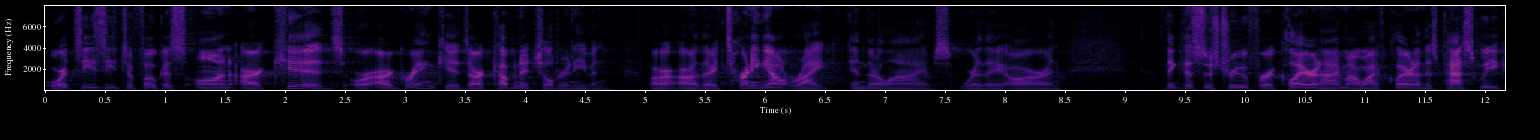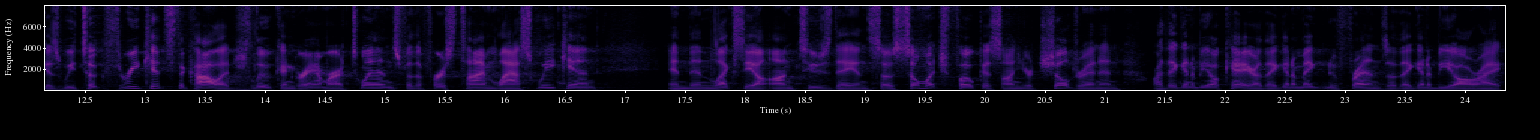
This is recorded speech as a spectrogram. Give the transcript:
or it's easy to focus on our kids or our grandkids, our covenant children, even. Are, are they turning out right in their lives where they are? And I think this was true for Claire and I, my wife Claire, and I, this past week, as we took three kids to college. Luke and Graham are twins for the first time last weekend, and then Lexia on Tuesday. And so, so much focus on your children and are they going to be okay? Are they going to make new friends? Are they going to be all right?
